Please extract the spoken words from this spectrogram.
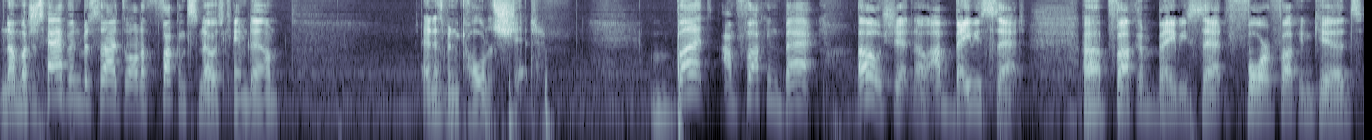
Not much has happened besides a lot of fucking snows came down. And it's been cold as shit. But I'm fucking back. Oh shit, no, I'm babysat. I fucking babysat four fucking kids,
